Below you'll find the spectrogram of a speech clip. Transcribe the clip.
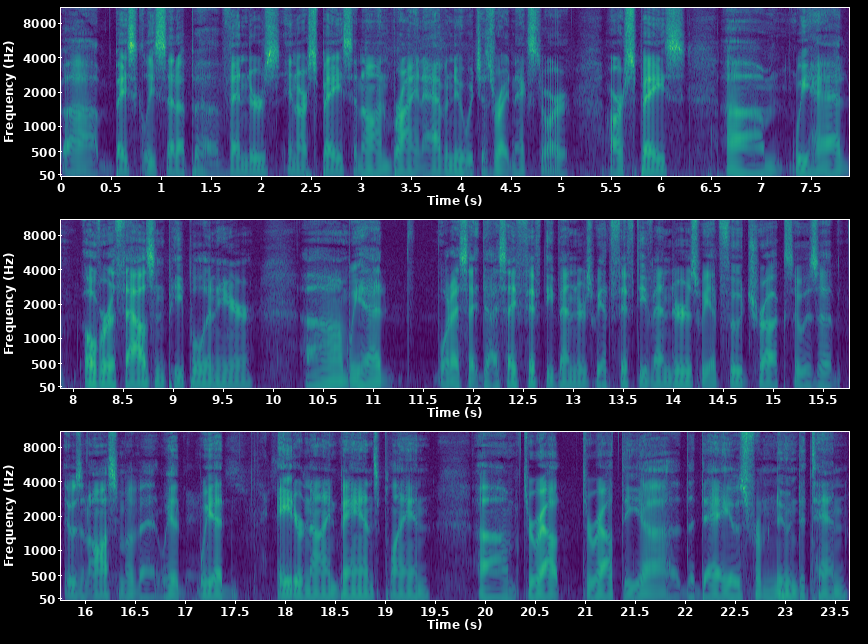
uh, basically set up uh, vendors in our space and on Bryant Avenue, which is right next to our our space. Um, we had over a thousand people in here. Um, we had what I say? Did I say 50 vendors? We had 50 vendors. We had food trucks. It was a it was an awesome event. We had we had eight or nine bands playing um, throughout throughout the uh, the day. It was from noon to 10.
